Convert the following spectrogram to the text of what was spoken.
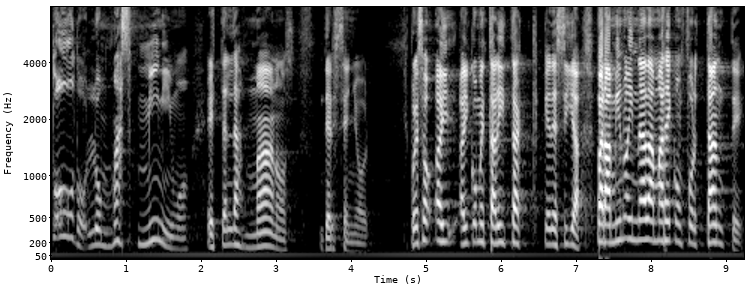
todo lo más mínimo está en las manos del Señor. Por eso hay, comentaristas que decía, para mí no hay nada más reconfortante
